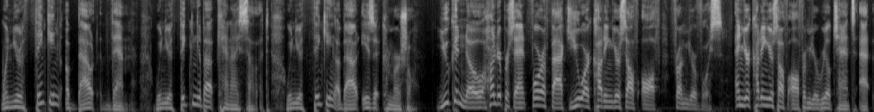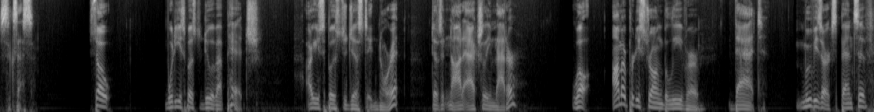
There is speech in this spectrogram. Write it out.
when you're thinking about them, when you're thinking about can I sell it, when you're thinking about is it commercial, you can know 100% for a fact you are cutting yourself off from your voice and you're cutting yourself off from your real chance at success. So, what are you supposed to do about pitch? Are you supposed to just ignore it? Does it not actually matter? Well, I'm a pretty strong believer that movies are expensive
